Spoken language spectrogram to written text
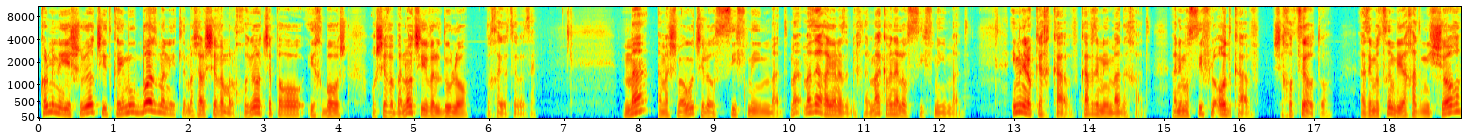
כל מיני ישויות שהתקיימו בו זמנית, למשל שבע מלכויות שפרעה יכבוש, או שבע בנות שייוולדו לו, וכיוצא בזה. מה המשמעות של להוסיף מימד? מה, מה זה הרעיון הזה בכלל? מה הכוונה להוסיף מימד? אם אני לוקח קו, קו זה מימד אחד, ואני מוסיף לו עוד קו שחוצה אותו, אז הם יוצרים ביחד מישור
